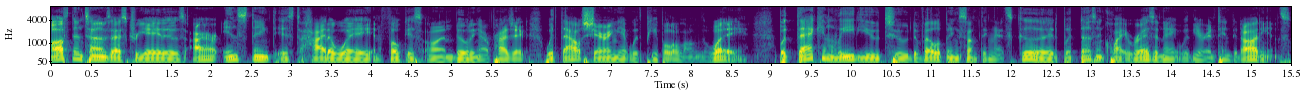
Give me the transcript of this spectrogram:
Oftentimes, as creatives, our instinct is to hide away and focus on building our project without sharing it with people along the way. But that can lead you to developing something that's good but doesn't quite resonate with your intended audience.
